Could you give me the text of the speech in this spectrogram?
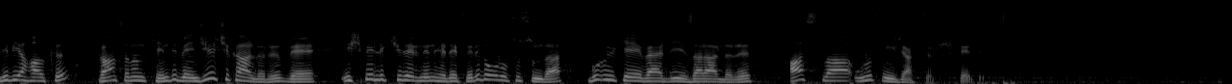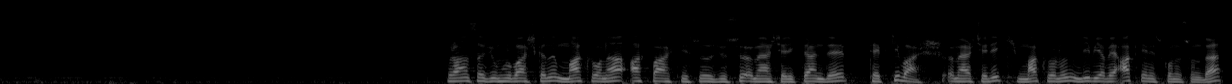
Libya halkı Fransa'nın kendi bencil çıkarları ve işbirlikçilerinin hedefleri doğrultusunda bu ülkeye verdiği zararları asla unutmayacaktır dedi. Fransa Cumhurbaşkanı Macron'a AK Parti sözcüsü Ömer Çelik'ten de tepki var. Ömer Çelik, Macron'un Libya ve Akdeniz konusunda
